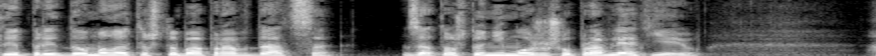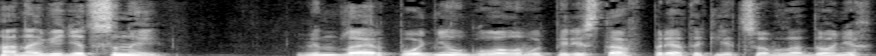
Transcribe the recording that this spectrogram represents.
Ты придумал это, чтобы оправдаться за то, что не можешь управлять ею. Она видит сны. Виндлайер поднял голову, перестав прятать лицо в ладонях.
